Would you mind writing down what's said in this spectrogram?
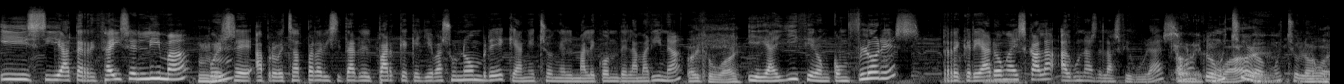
Y si aterrizáis en Lima, pues eh, aprovechad para visitar el parque que lleva su nombre, que han hecho en el malecón de la Marina. Ay, qué guay. Y allí hicieron con flores, recrearon a escala algunas de las figuras. Bonito. muy chulo, muy chulo.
